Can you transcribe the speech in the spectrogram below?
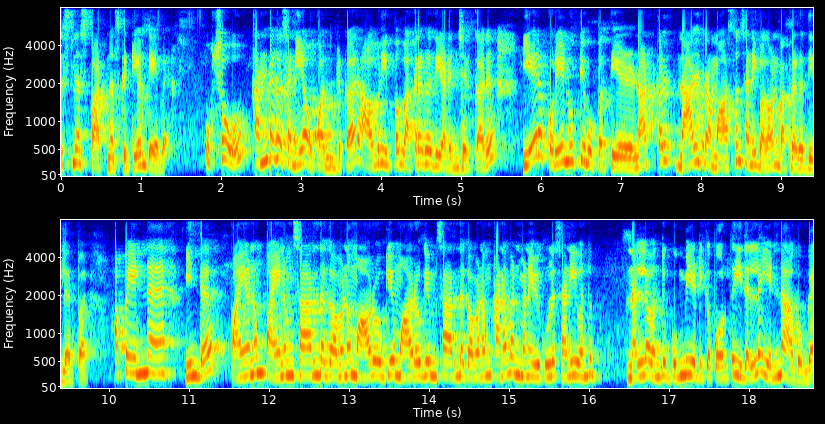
பிசினஸ் பார்ட்னர்ஸ் கிட்டயும் தேவை. ஸோ கண்டக சனியாக உட்காந்துட்டுருக்காரு அவர் இப்போ வக்ரகதி அடைஞ்சிருக்காரு. ஏறக்குறைய நூற்றி முப்பத்தி ஏழு நாட்கள் நாலரை மாதம் சனி பகவான் வக்ரகதியில் இருப்பார். அப்போ என்ன? இந்த பயணம் பயணம் சார்ந்த கவனம் ஆரோக்கியம் ஆரோக்கியம் சார்ந்த கவனம் கணவன் மனைவிக்குள்ளே சனி வந்து நல்லா வந்து கும்மி அடிக்க போகிறது இதெல்லாம் என்ன ஆகுங்க?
